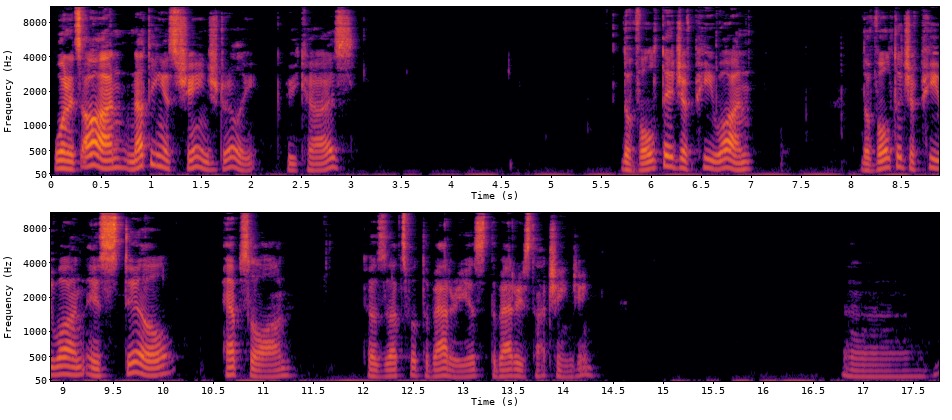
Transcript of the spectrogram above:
When it's on, nothing has changed really, because the voltage of P1, the voltage of P1 is still epsilon, because that's what the battery is. The battery is not changing. Uh,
